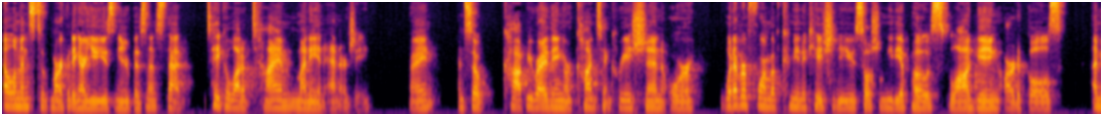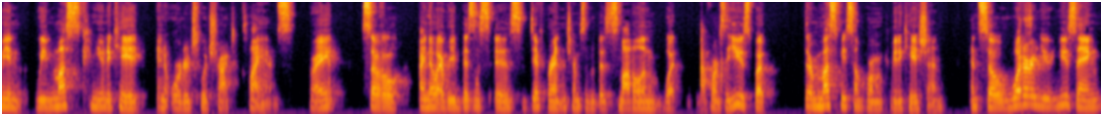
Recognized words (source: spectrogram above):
elements of marketing are you using in your business that take a lot of time, money, and energy, right? And so, copywriting or content creation or whatever form of communication you use social media posts, blogging, articles. I mean, we must communicate in order to attract clients, right? So I know every business is different in terms of the business model and what platforms they use, but there must be some form of communication. And so, what are you using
